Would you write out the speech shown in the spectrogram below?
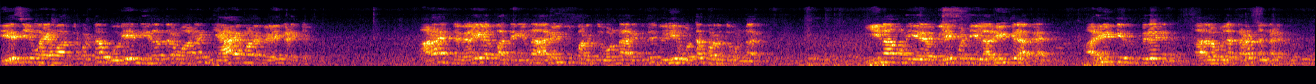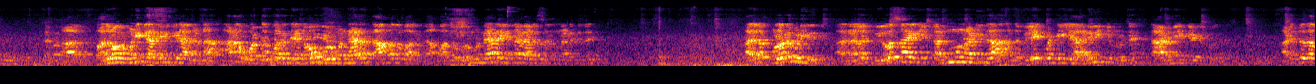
தேசியமயமாக்கப்பட்ட ஒரே நிரந்தரமான ஆனா இந்த விலையில பாத்தீங்கன்னா அறிவிப்பு படத்து ஒண்ணா இருக்குது வெளியே ஒட்ட படத்து ஒண்ணா இருக்கு ஈனாமுடைய விலைப்பட்டியல் அறிவிக்கிறாங்க. அறிவிக்கிறதுக்கு பிறகு அதுல உள்ள கரப்ஷன் நடக்குது. பதினோரு மணிக்கு அறிவிக்கிறாங்கன்னா ஆனா ஒட்ட படத்து என்னவோ ஒரு மணி நேரம் தாமதமாகுது அப்ப அந்த ஒரு மணி நேரம் என்ன வேலை செய்ய நடக்குது? அதுல குளறுபடி இருக்கு. அதனால விவசாயிகள் கண் முன்னாடி தான் அந்த விலைப்பட்டியலை அறிவிக்கணும்னு தாழ்மையை கேட்டுக்கொள்கிறேன் அடுத்ததா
